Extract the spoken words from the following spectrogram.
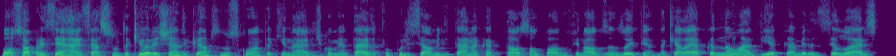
Bom, só para encerrar esse assunto aqui, o Alexandre Campos nos conta aqui na área de comentários, eu fui policial militar na capital, São Paulo, no final dos anos 80. Naquela época não havia câmeras de celulares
